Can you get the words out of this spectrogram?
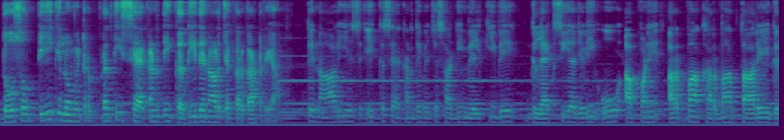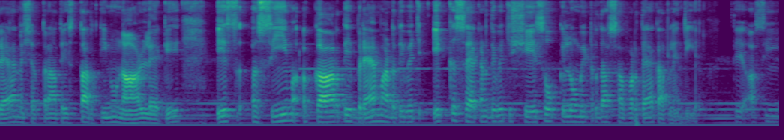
230 ਕਿਲੋਮੀਟਰ ਪ੍ਰਤੀ ਸੈਕਿੰਡ ਦੀ ਗਤੀ ਦੇ ਨਾਲ ਚੱਕਰ ਕੱਟ ਰਿਹਾ। ਤੇ ਨਾਲ ਹੀ ਇਸ 1 ਸੈਕਿੰਡ ਦੇ ਵਿੱਚ ਸਾਡੀ ਮਿਲਕੀ ਵੇ ਗੈਲੈਕਸੀ ਆ ਜਿਹੜੀ, ਉਹ ਆਪਣੇ ਅਰਬਾਂ, ਖਰਬਾਂ, ਤਾਰੇ, ਗ੍ਰਹਿ, ਨਛੱਤਰਾਂ ਤੇ ਇਸ ਧਰਤੀ ਨੂੰ ਨਾਲ ਲੈ ਕੇ ਇਸ ਅਸੀਮ ਆਕਾਰ ਦੇ ਬ੍ਰਹਿਮੰਡ ਦੇ ਵਿੱਚ 1 ਸੈਕਿੰਡ ਦੇ ਵਿੱਚ 600 ਕਿਲੋਮੀਟਰ ਦਾ ਸਫ਼ਰ ਤੈਅ ਕਰ ਲੈਂਦੀ ਹੈ। ਤੇ ਅਸੀਂ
